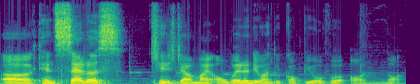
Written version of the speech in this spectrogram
uh, can sellers change their mind on whether they want to copy over or not?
